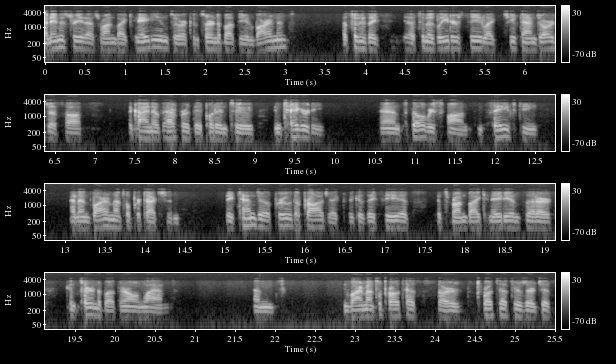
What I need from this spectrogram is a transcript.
An industry that's run by Canadians who are concerned about the environment. As soon as they, as soon as leaders see, like Chief Dan Georgia saw, the kind of effort they put into integrity and spill response and safety and environmental protection, they tend to approve the project because they see it's it's run by Canadians that are concerned about their own land. And environmental protests are protesters are just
